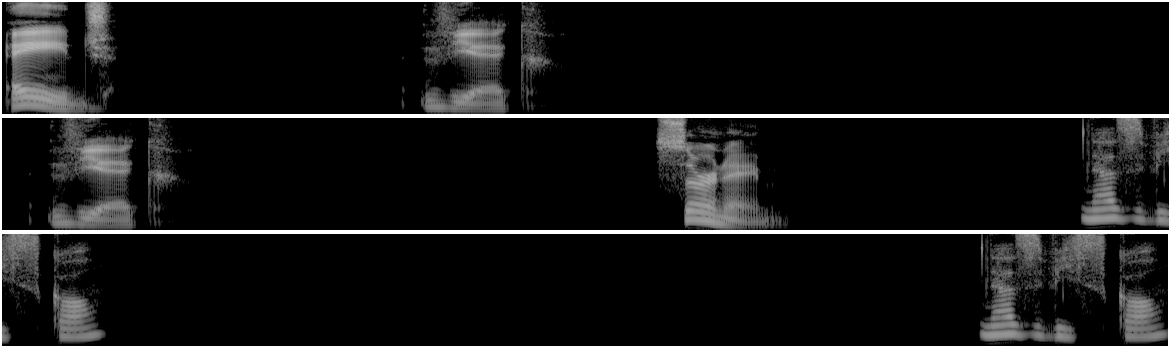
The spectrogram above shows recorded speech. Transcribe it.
Age. Wiek. Wiek. Surname. Nazwisko. Nazwisko.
